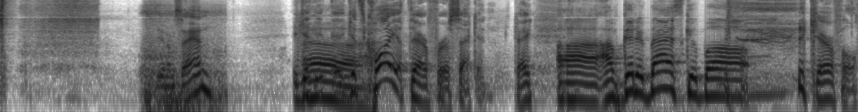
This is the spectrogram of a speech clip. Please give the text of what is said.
You know what I'm saying? It, get, uh, it gets quiet there for a second. Okay. Uh, I'm good at basketball. Careful.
